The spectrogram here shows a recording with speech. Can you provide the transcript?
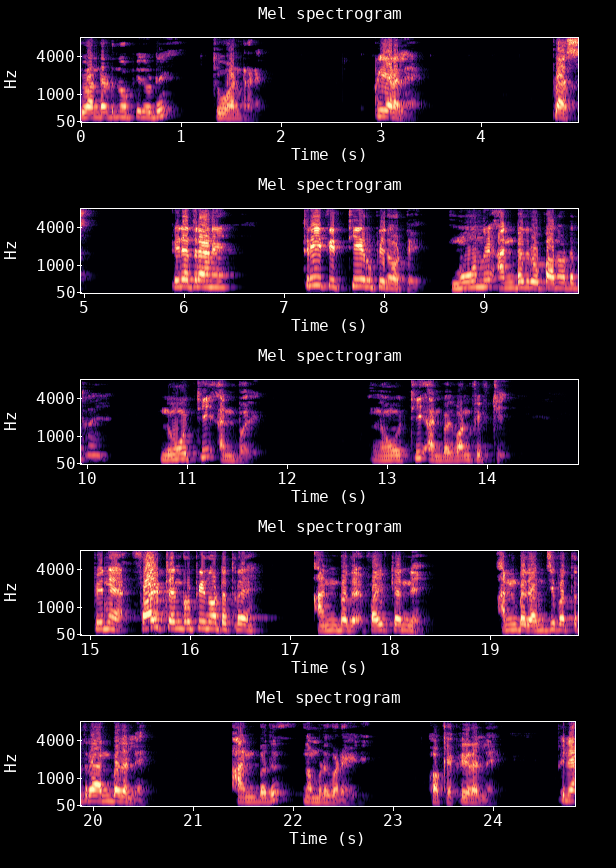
Two hundred rupee note two hundred clear അല്ലേ? പ്ലസ് പിന്നെ എത്രയാണ്? ത്രീ ഫിഫ്റ്റി റുപ്പി നോട്ട് മൂന്ന് അൻപത് രൂപ നോട്ട് എത്ര നൂറ്റി അൻപത്. നൂറ്റി അൻപത് വൺ ഫിഫ്റ്റി പിന്നെ ഫൈവ് ടെൻ റുപ്പി നോട്ട് എത്ര അൻപത് ഫൈവ് ടെന്ന് അൻപത് അഞ്ച് പത്ത് എത്ര അൻപതല്ലേ അൻപത് നമ്മൾ ഇവിടെ എഴുതി. ഓക്കെ ക്ലിയർ അല്ലേ? പിന്നെ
